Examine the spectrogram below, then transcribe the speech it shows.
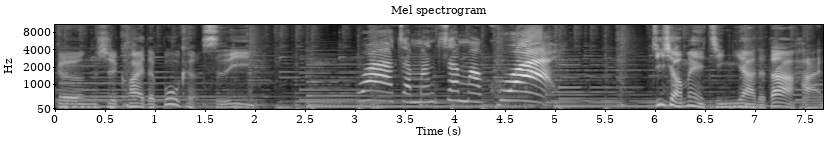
更是快得不可思议。哇，怎么这么快？鸡小妹惊讶地大喊：“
